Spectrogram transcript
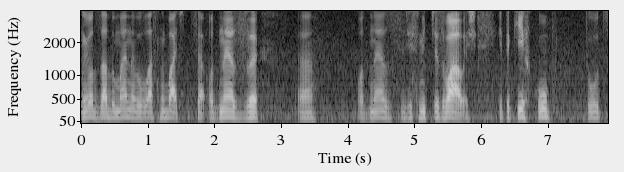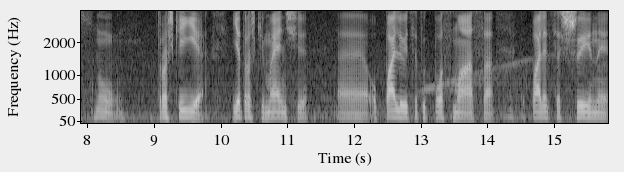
Ну і от ззаду мене ви власне бачите, це одне з е, одне з, зі сміттєзвалищ. І таких куб тут ну, трошки є. Є трошки менші. Е, опалюється тут пластмаса, паляться шини.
